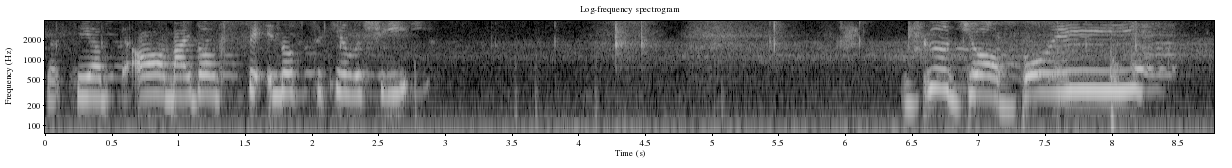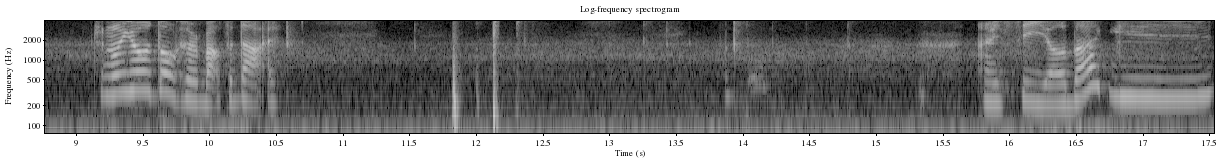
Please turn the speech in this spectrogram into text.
Let's see. Um, oh, my dog's fit enough to kill a sheep. Good job, boy. Do you know your dogs are about to die? I see your doggy.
